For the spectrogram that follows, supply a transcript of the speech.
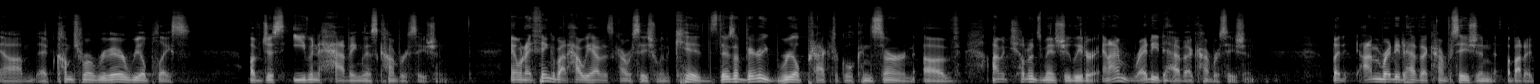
um, that comes from a very real place of just even having this conversation. And when I think about how we have this conversation with the kids, there's a very real practical concern of I'm a children's ministry leader and I'm ready to have that conversation. But I'm ready to have that conversation about a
